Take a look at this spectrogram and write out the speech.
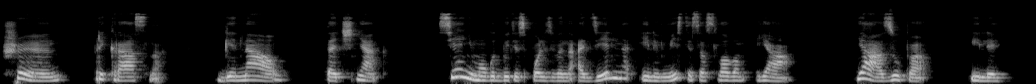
schön – прекрасно, genau – точняк, все они могут быть использованы отдельно или вместе со словом «я». «Я, super» или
